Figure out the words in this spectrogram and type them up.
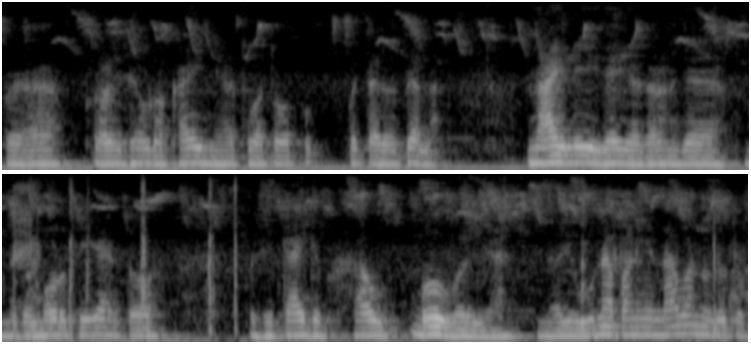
હવે આ ફરાળી સેવડો ખાઈને અથવા તો પચાવ્યો પહેલાં. નાહી લઈ ગઈ કારણ કે મોડું થઈ જાય ને તો પછી ટાઈટ આવ બહુ વળી જાય. હજી ઉના પાણીએ નાહવાનું જ હતું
